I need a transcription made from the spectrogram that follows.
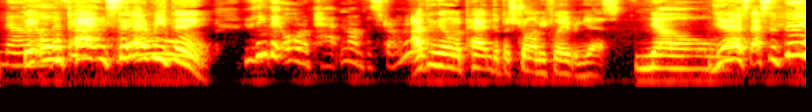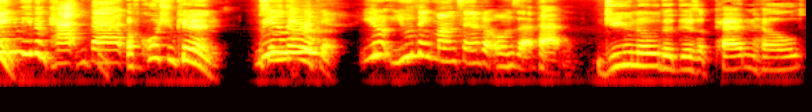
No, They own that's not- patents to no. everything. You think they own a patent on pastrami? I think they own a patent to pastrami flavoring. Yes. no. Yes, that's the thing. Can you even patent that? Of course you can. It's really? America. You don't, you think Monsanto owns that patent? Do you know that there's a patent held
